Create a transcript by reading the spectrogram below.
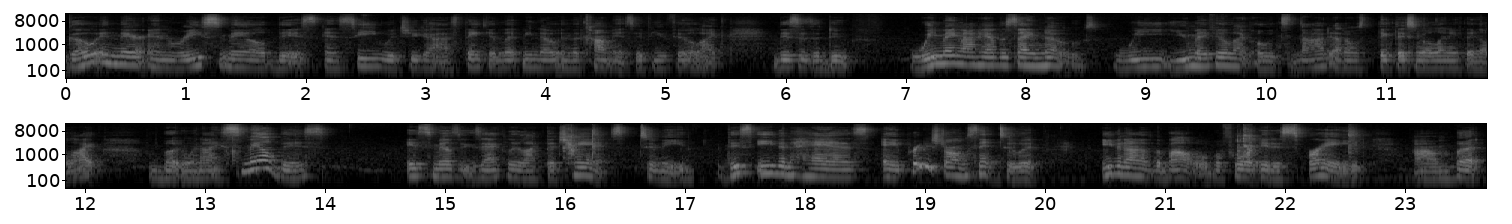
go in there and re-smell this and see what you guys think and let me know in the comments if you feel like this is a dupe. We may not have the same nose. We, You may feel like, oh, it's not. I don't think they smell anything alike. But when I smell this, it smells exactly like the Chance to me. This even has a pretty strong scent to it, even out of the bottle before it is sprayed. Um, but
